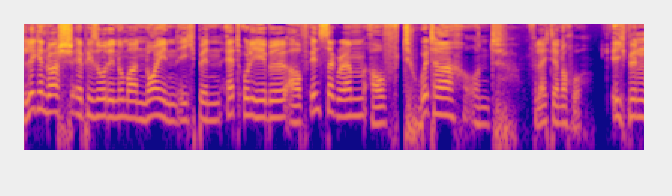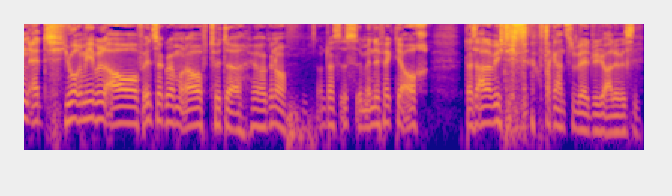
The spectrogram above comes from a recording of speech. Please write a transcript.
Click and Rush Episode Nummer 9. Ich bin Ed Uli Hebel auf Instagram, auf Twitter und vielleicht ja noch wo. Ich bin Ed Jorim Hebel auf Instagram und auf Twitter. Ja, genau. Und das ist im Endeffekt ja auch das Allerwichtigste auf der ganzen Welt, wie wir alle wissen.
